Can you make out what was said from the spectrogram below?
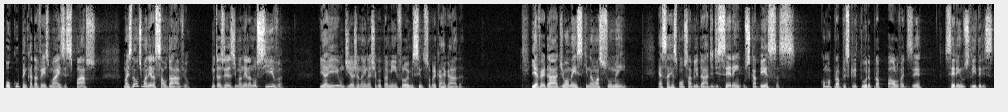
ocupem cada vez mais espaço, mas não de maneira saudável, muitas vezes de maneira nociva. E aí um dia a Janaína chegou para mim e falou: Eu me sinto sobrecarregada. E é verdade, homens que não assumem essa responsabilidade de serem os cabeças, como a própria Escritura, o próprio Paulo vai dizer, serem os líderes,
